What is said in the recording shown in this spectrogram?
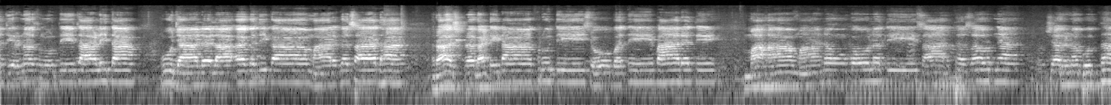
जीर्ण स्मृती चालिता उजालला अगदिका मार्ग साधा। राष्ट्रघटिना कृती शोभते भारते। महामानव कोणती सार्थ संज्ञा शरण बुद्धा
